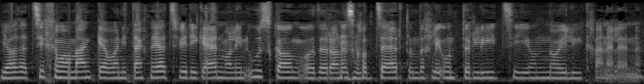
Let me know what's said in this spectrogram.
ja, es hat sicher Momente gegeben, wo ich dachte, ja, jetzt würde ich gerne mal in den Ausgang oder an ein mhm. Konzert und ein bisschen unter Leuten sein und neue Leute kennenlernen.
